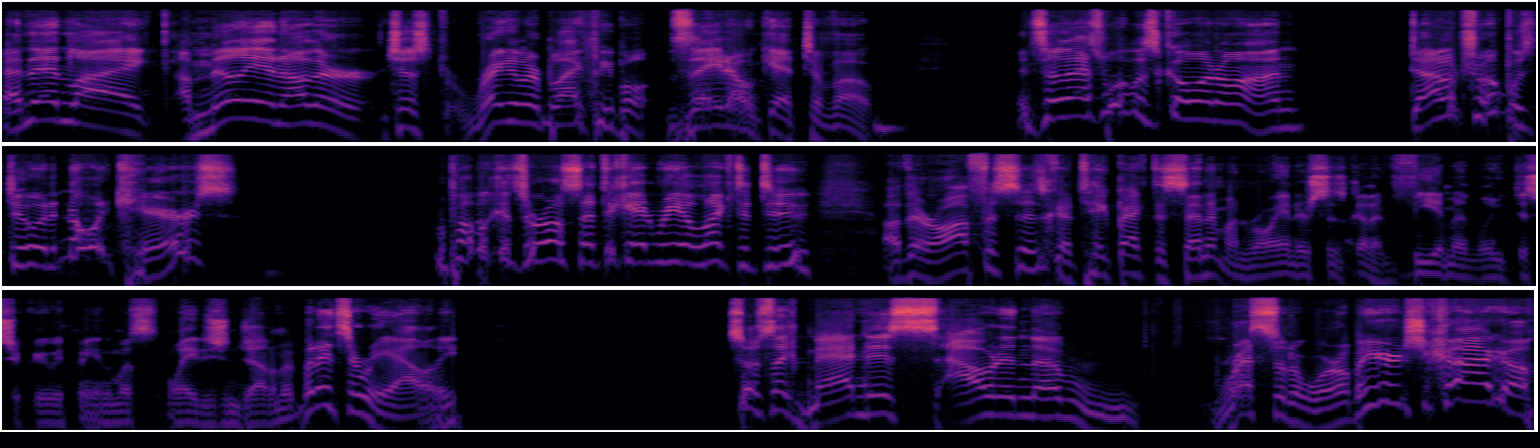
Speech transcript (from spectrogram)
And then, like a million other just regular black people, they don't get to vote. And so that's what was going on. Donald Trump was doing it. No one cares. Republicans are all set to get reelected to uh, their offices, going to take back the Senate. Monroe Anderson is going to vehemently disagree with me, ladies and gentlemen, but it's a reality. So it's like madness out in the rest of the world, but here in Chicago,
